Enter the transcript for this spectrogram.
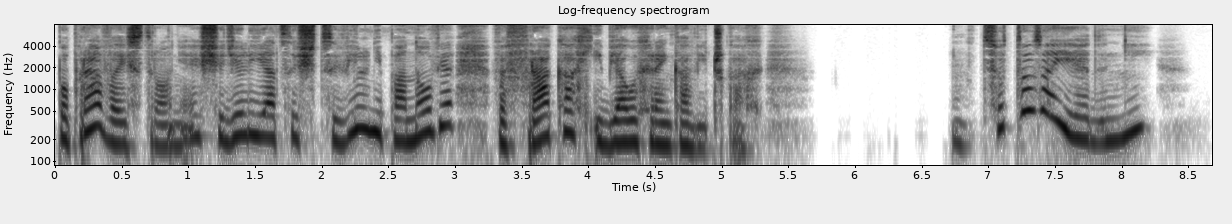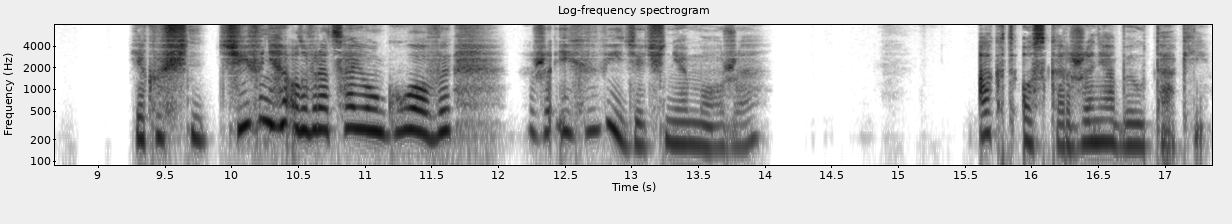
Po prawej stronie siedzieli jacyś cywilni panowie we frakach i białych rękawiczkach. Co to za jedni? Jakoś dziwnie odwracają głowy, że ich widzieć nie może. Akt oskarżenia był taki.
